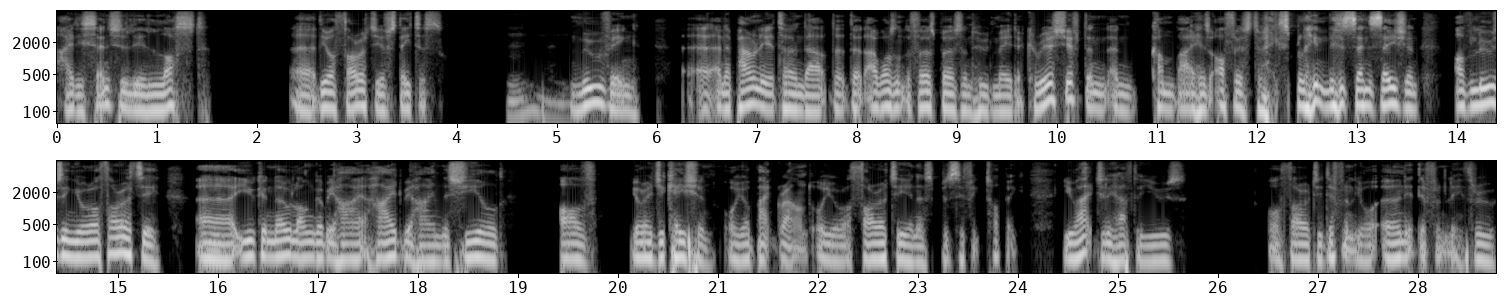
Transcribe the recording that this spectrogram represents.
I'd essentially lost uh, the authority of status, mm. moving. and apparently, it turned out that, that I wasn't the first person who'd made a career shift and, and come by his office to explain this sensation of losing your authority. Uh, you can no longer be hi- hide behind the shield of your education or your background or your authority in a specific topic. You actually have to use authority differently or earn it differently through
